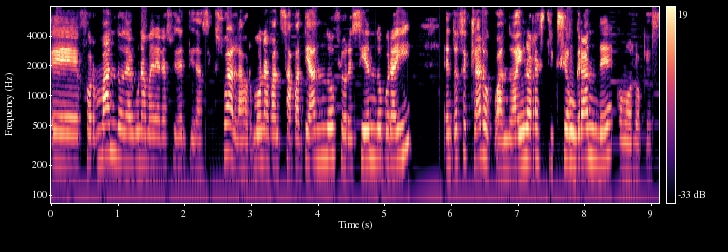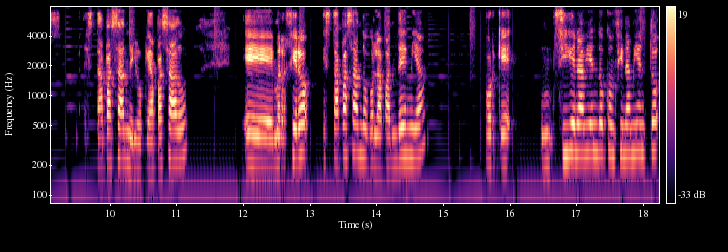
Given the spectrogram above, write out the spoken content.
eh, formando de alguna manera su identidad sexual. Las hormonas van zapateando, floreciendo por ahí entonces, claro, cuando hay una restricción grande, como lo que está pasando y lo que ha pasado, eh, me refiero, está pasando con la pandemia, porque siguen habiendo confinamientos,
